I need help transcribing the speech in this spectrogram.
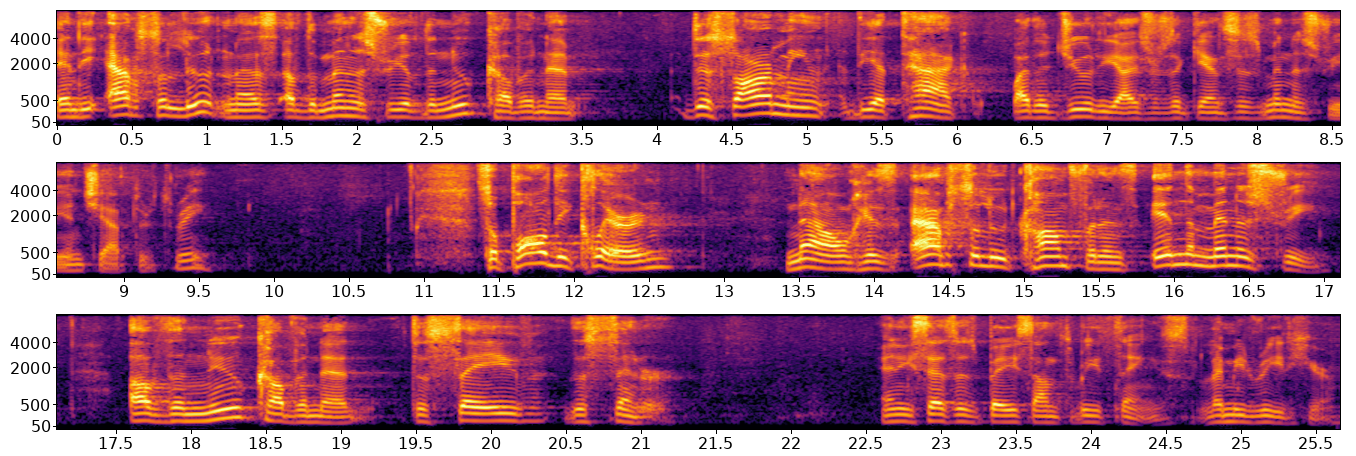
and the absoluteness of the ministry of the New Covenant, disarming the attack by the Judaizers against his ministry in chapter 3. So Paul declared now his absolute confidence in the ministry of the new covenant to save the sinner. And he says it's based on three things. Let me read here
